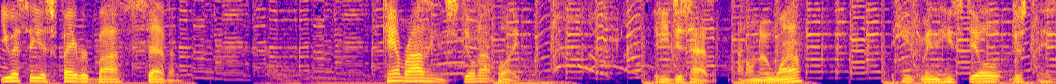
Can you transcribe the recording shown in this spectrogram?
USC is favored by seven. Cam Rising is still not played. He just hasn't. I don't know why. He, I mean, he's still just his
